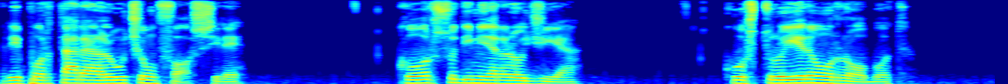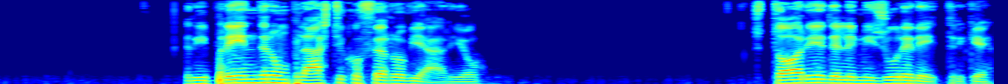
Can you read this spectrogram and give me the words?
Riportare alla luce un fossile. Corso di mineralogia. Costruire un robot. Riprendere un plastico ferroviario. Storie delle misure elettriche.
